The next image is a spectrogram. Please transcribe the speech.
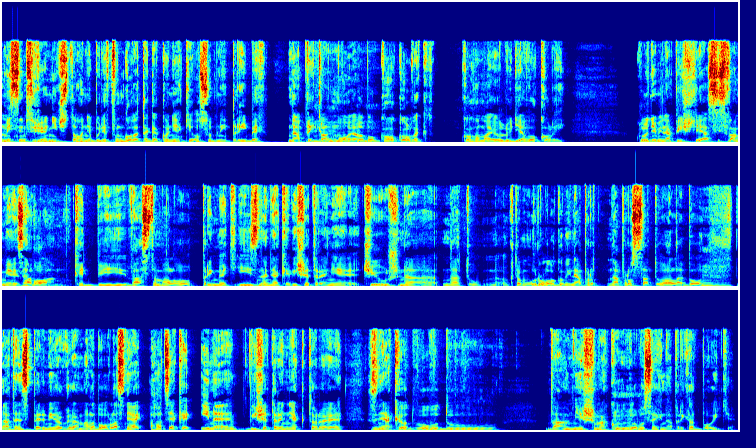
Myslím si, že nič z toho nebude fungovať tak ako nejaký osobný príbeh, napríklad mm-hmm. môj alebo kohokoľvek, koho majú ľudia v okolí. Kľudne mi napíšte, ja si s vami aj zavolám, keď by vás to malo primeť ísť na nejaké vyšetrenie, či už na, na tú, k tomu urológovi na, pro, na prostatu, alebo mm. na ten spermiogram, alebo vlastne aj hociaké iné vyšetrenia, ktoré z nejakého dôvodu vám nešmakujú, mm. lebo sa ich napríklad bojíte.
